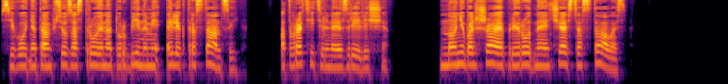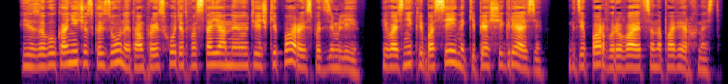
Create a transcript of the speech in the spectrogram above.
Сегодня там все застроено турбинами электростанций. Отвратительное зрелище но небольшая природная часть осталась. Из-за вулканической зоны там происходят постоянные утечки пара из-под земли, и возникли бассейны кипящей грязи, где пар вырывается на поверхность.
